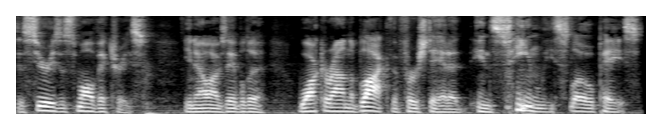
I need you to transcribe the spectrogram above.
is a series of small victories. You know, I was able to walk around the block the first day at an insanely slow pace.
